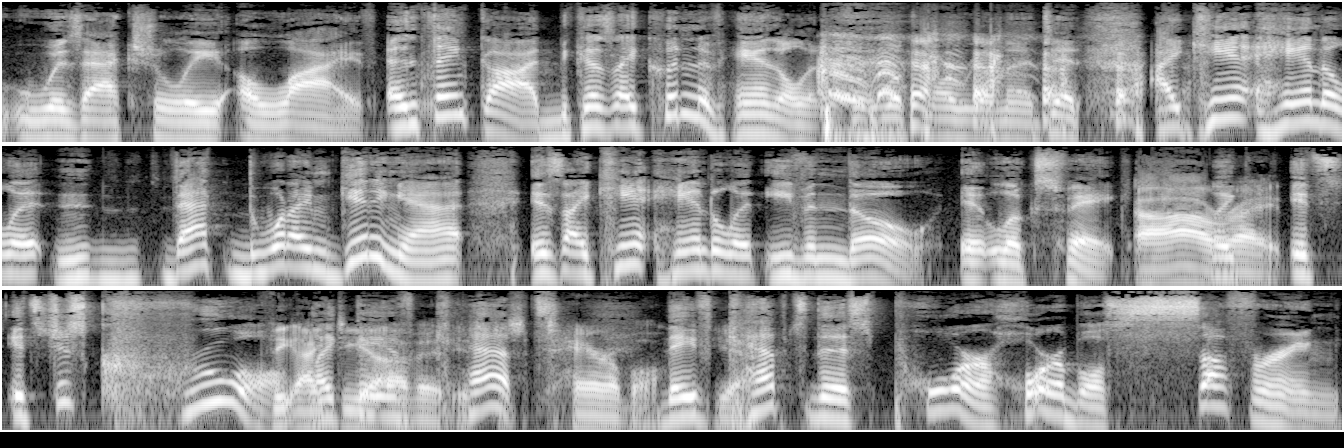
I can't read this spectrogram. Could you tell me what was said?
was actually alive. And thank God, because I couldn't have handled it if it looked more real than it did. I can't handle it. That what I'm getting at is I can't handle it even though it looks fake. Ah, Like, right. It's it's just cruel. The like idea of it is kept, just terrible. They've Yeah. kept this poor, horrible, suffering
